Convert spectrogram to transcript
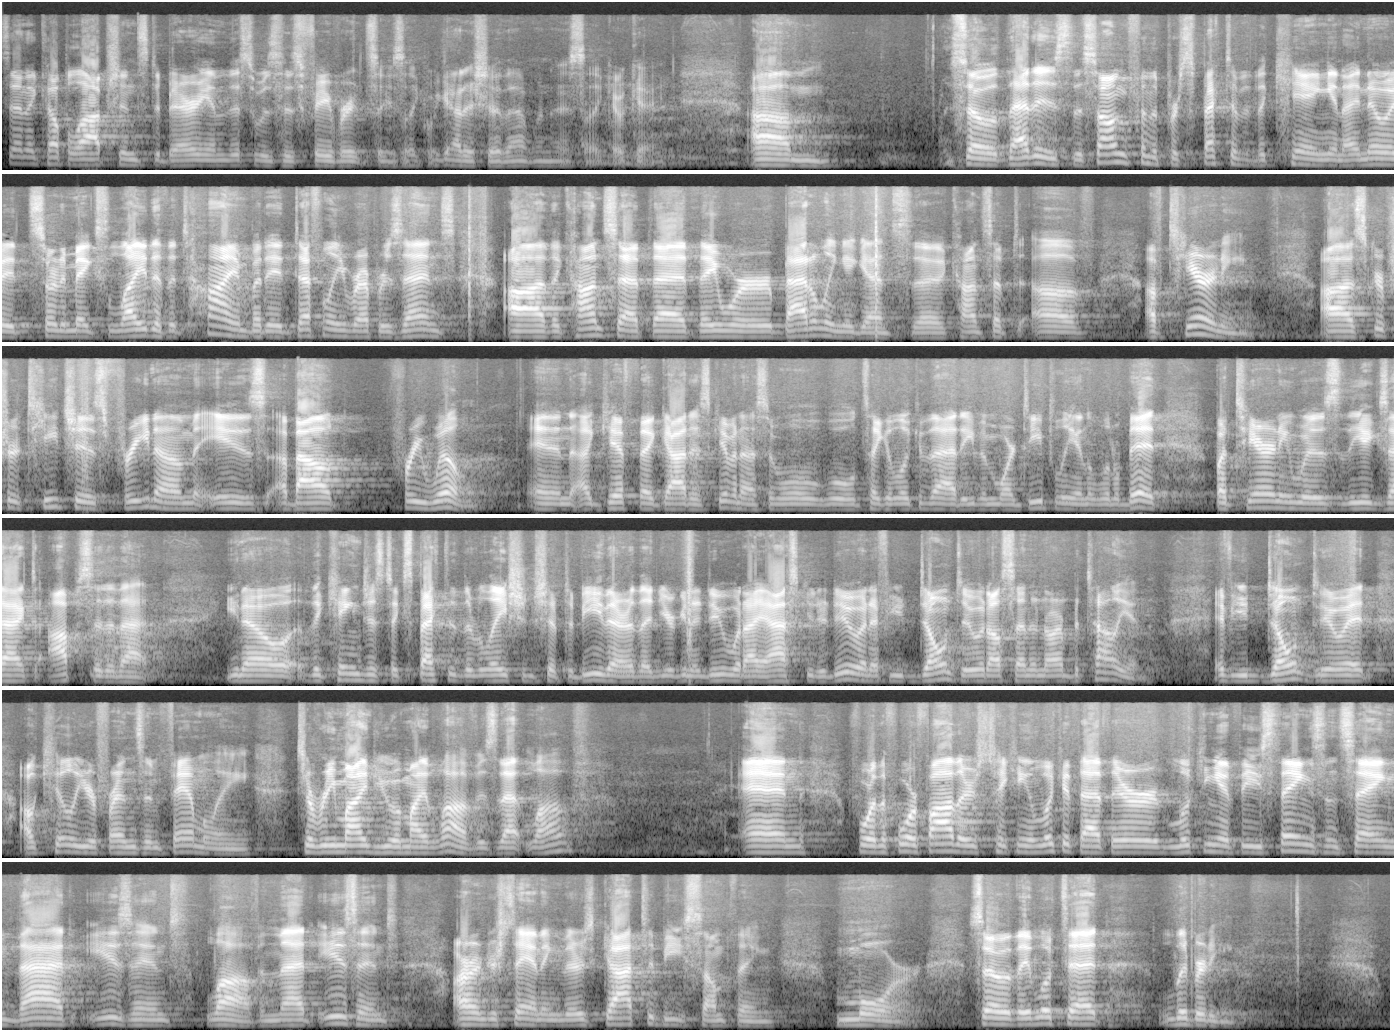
Sent a couple options to Barry, and this was his favorite. So he's like, "We got to show that one." I was like, okay. Um, so that is the song from the perspective of the king, and I know it sort of makes light of the time, but it definitely represents uh, the concept that they were battling against the concept of, of tyranny. Uh, scripture teaches freedom is about free will and a gift that God has given us, and we'll, we'll take a look at that even more deeply in a little bit. But tyranny was the exact opposite of that you know, the king just expected the relationship to be there, that you're going to do what I ask you to do, and if you don't do it, I'll send an armed battalion. If you don't do it, I'll kill your friends and family to remind you of my love. Is that love? And for the forefathers taking a look at that, they're looking at these things and saying, that isn't love, and that isn't our understanding. There's got to be something more. So they looked at liberty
